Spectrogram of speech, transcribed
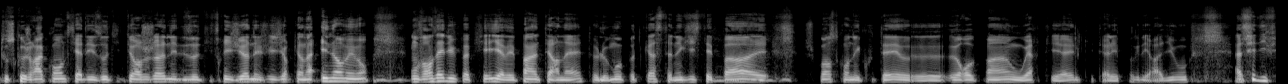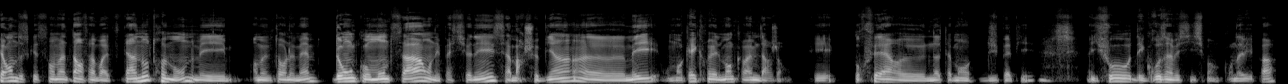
Tout ce que je raconte, il y a des auditeurs jeunes et des auditrices jeunes, et je suis sûr qu'il y en a énormément. On vendait du papier, il n'y avait pas Internet, le mot podcast n'existait pas, et je pense qu'on écoutait euh, Europe 1 ou RTL, qui étaient à l'époque des radios assez différentes de ce qu'elles sont maintenant. Enfin bref, c'était un autre monde, mais en même temps le même. Donc on monte ça, on est passionné, ça marche bien, euh, mais on manquait cruellement quand même d'argent. Et pour faire euh, notamment du papier, il faut des gros investissements qu'on n'avait pas.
